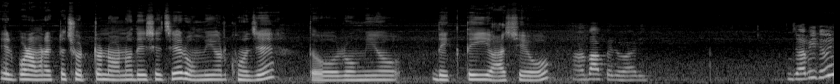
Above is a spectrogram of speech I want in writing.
এরপর আমার একটা ছোট্ট ননদ এসেছে, রোমিওর খোঁজে। তো রোমিও দেখতেই আসে ও। বাপের বাড়ি। যাবি তুই?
